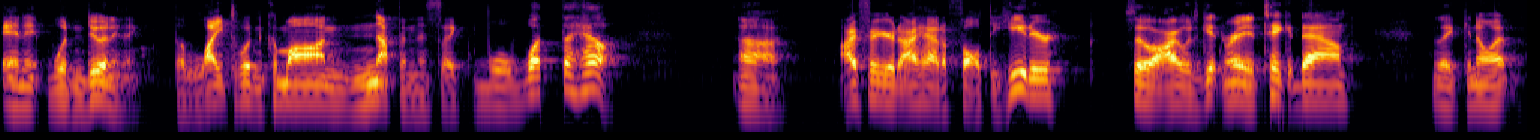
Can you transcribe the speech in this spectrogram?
And it wouldn't do anything. The lights wouldn't come on, nothing. It's like, well, what the hell? Uh, I figured I had a faulty heater, so I was getting ready to take it down. Like, you know what?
